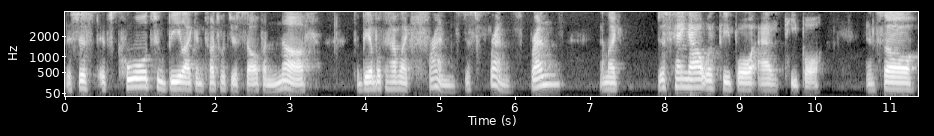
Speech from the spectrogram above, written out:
it's just, it's cool to be like in touch with yourself enough to be able to have like friends, just friends, friends, and like just hang out with people as people. And so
